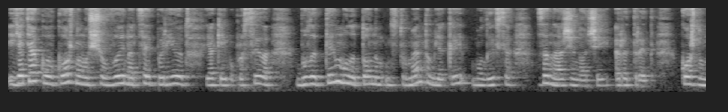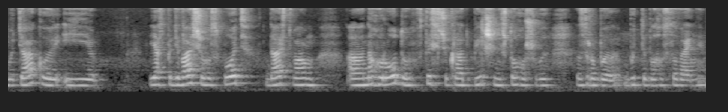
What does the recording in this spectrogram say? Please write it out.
І я дякую кожному, що ви на цей період, як я і попросила, були тим молитовним інструментом, який молився за наш жіночий ретрит. Кожному дякую, і я сподіваюся, що Господь дасть вам е, нагороду в тисячу крат більше, ніж того, що ви зробили. Будьте благословенні.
